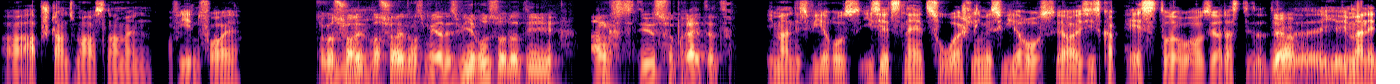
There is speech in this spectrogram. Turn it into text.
äh, Abstandsmaßnahmen, auf jeden Fall. Was schadet, was schadet uns mehr, das Virus oder die Angst, die es verbreitet? Ich meine, das Virus ist jetzt nicht so ein schlimmes Virus, ja. Es ist keine Pest oder was, ja. Das, ja. Ich meine,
